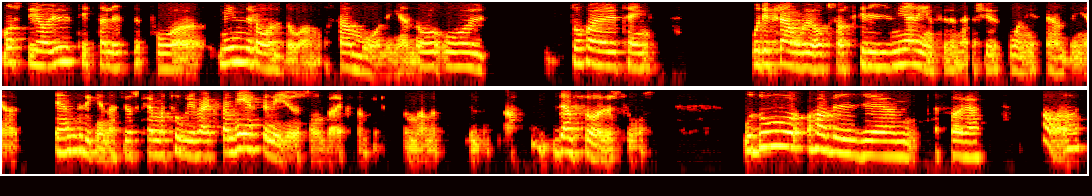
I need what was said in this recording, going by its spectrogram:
måste jag ju titta lite på min roll då och samordningen. Och, och då har jag ju tänkt, och det framgår ju också av skrivningar inför den här kyrkoordningsändringen, att just krematorieverksamheten är ju en sån verksamhet som man, den föreslås. Och då har vi eh, för att ja,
